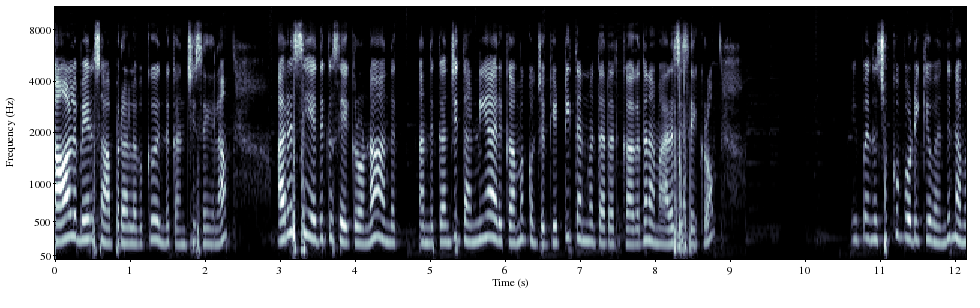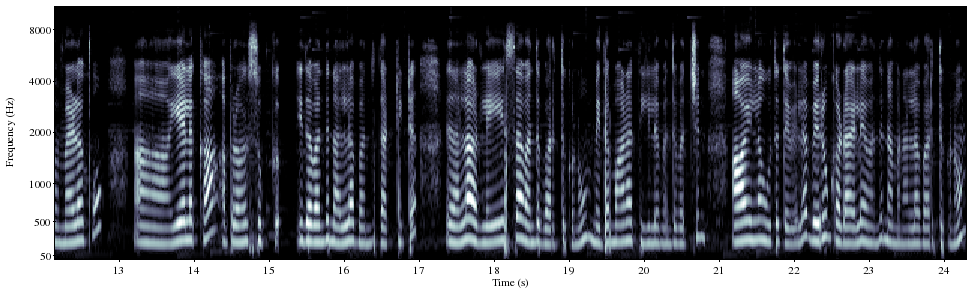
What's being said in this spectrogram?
நாலு பேர் சாப்பிட்ற அளவுக்கு இந்த கஞ்சி செய்யலாம். அரிசி எதுக்கு சேர்க்குறோன்னா அந்த அந்த கஞ்சி தண்ணியாக இருக்காமல் கொஞ்சம் கெட்டித்தன்மை தர்றதுக்காக தான் நம்ம அரிசி சேர்க்குறோம். இப்போ இந்த சுக்கு பொடிக்கு வந்து நம்ம மிளகும் ஏலக்காய் அப்புறம் சுக்கு. இதை வந்து நல்லா வந்து தட்டிட்டு நல்லா லேசாக வந்து வறுத்துக்கணும். மிதமான தீயில் வந்து வச்சு ஆயிலெலாம் ஊற்ற தேவையில்லை. வெறும் கடாயில் வந்து நம்ம நல்லா வறுத்துக்கணும்.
